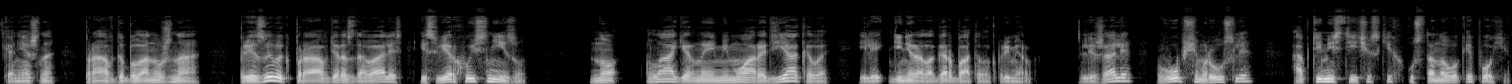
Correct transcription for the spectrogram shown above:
Конечно, правда была нужна, призывы к правде раздавались и сверху, и снизу, но лагерные мемуары Дьякова или генерала Горбатова, к примеру, лежали в общем русле оптимистических установок эпохи.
